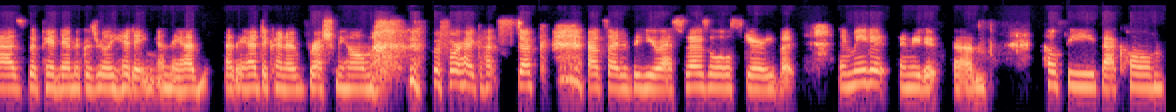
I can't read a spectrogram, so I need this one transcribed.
as the pandemic was really hitting and they had uh, they had to kind of rush me home before I got stuck outside of the US. So that was a little scary, but I made it. I made it um, healthy back home.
